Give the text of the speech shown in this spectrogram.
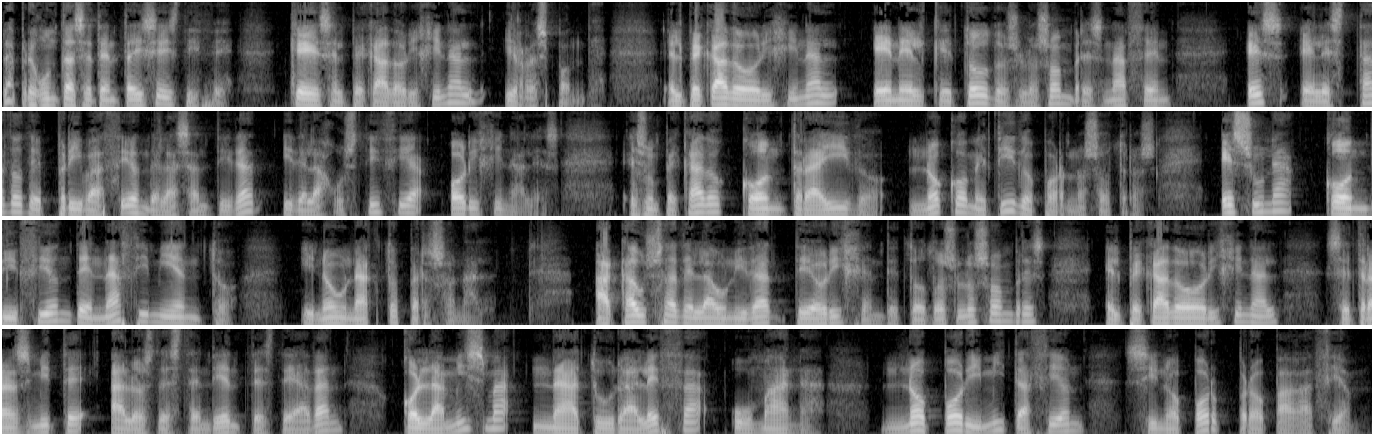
La pregunta 76 dice, ¿qué es el pecado original? Y responde, el pecado original en el que todos los hombres nacen es el estado de privación de la santidad y de la justicia originales. Es un pecado contraído, no cometido por nosotros. Es una condición de nacimiento y no un acto personal. A causa de la unidad de origen de todos los hombres, el pecado original se transmite a los descendientes de Adán con la misma naturaleza humana, no por imitación, sino por propagación.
